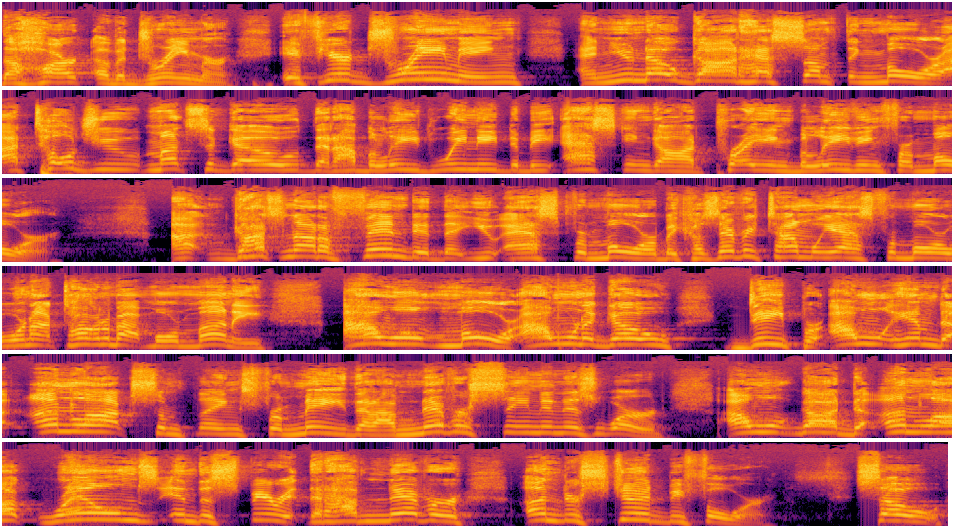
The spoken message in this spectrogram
the heart of a dreamer. If you're dreaming and you know God has something more, I told you months ago that I believed we need to be asking God, praying, believing for more. I, God's not offended that you ask for more because every time we ask for more, we're not talking about more money. I want more. I want to go deeper. I want Him to unlock some things for me that I've never seen in His Word. I want God to unlock realms in the Spirit that I've never understood before. So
